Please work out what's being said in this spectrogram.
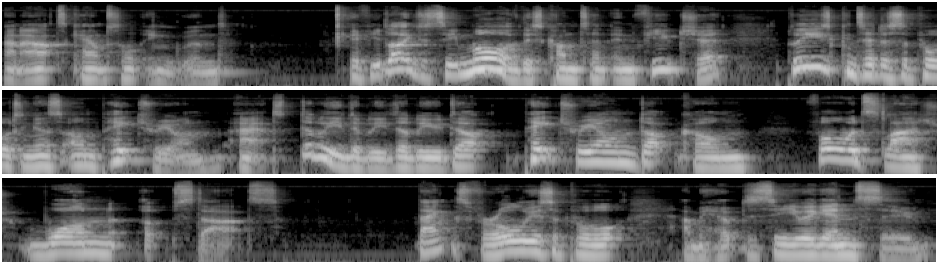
and Arts Council England. If you'd like to see more of this content in future, please consider supporting us on Patreon at www.patreon.com forward slash one upstarts. Thanks for all your support, and we hope to see you again soon.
